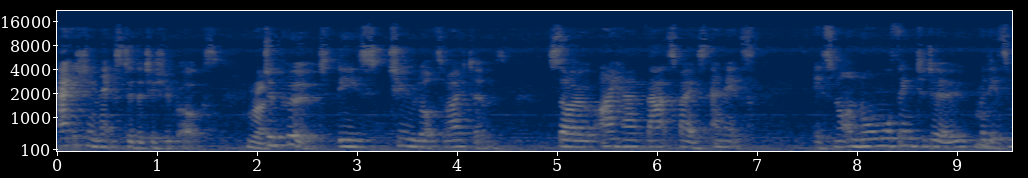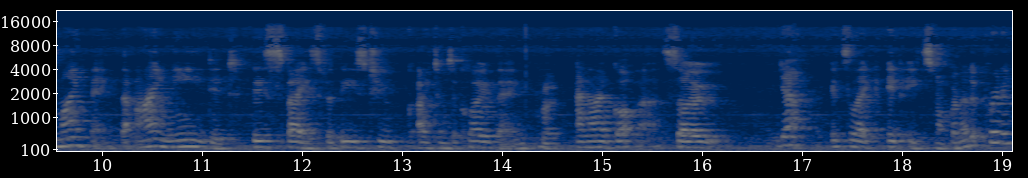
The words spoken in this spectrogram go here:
Mhm. actually next to the tissue box, Right. to put these two lots of items. So I have that space and it's it's not a normal thing to do, but it's my thing that I needed this space for these two items of clothing, Right. and I've got that. So, yeah, it's like it, it's not going to look pretty,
